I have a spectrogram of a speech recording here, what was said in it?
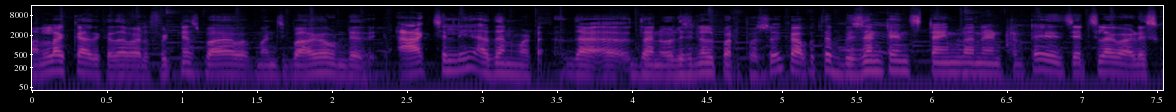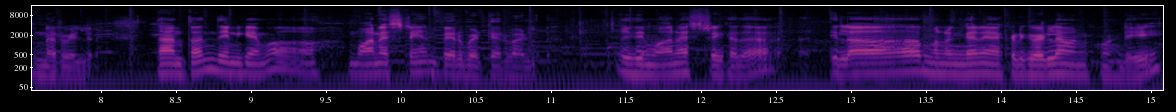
మనలా కాదు కదా వాళ్ళ ఫిట్నెస్ బాగా మంచి బాగా ఉండేది. యాక్చువల్లీ అదనమాట. దా దాని ఒరిజినల్ పర్పస్ కాకపోతే బిజంటైన్స్ టైంలో ఏంటంటే చర్చ్ లాగా వాడేసుకున్నారు వీళ్ళు. దాంతో దీనికేమో మానెస్ట్రీ అని పేరు పెట్టారు వాళ్ళు. ఇది మానెస్ట్రీ కదా. ఇలా మనం కానీ అక్కడికి వెళ్ళామనుకోండి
